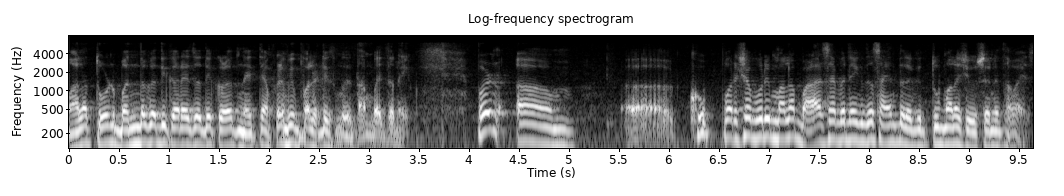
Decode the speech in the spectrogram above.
मला तोंड बंद कधी करायचं ते कळत नाही त्यामुळे मी पॉलिटिक्समध्ये थांबायचं नाही. पण खूप वर्षापूर्वी मला बाळासाहेबांनी एकदा सांगितलं की तू मला शिवसेनेत हवायस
